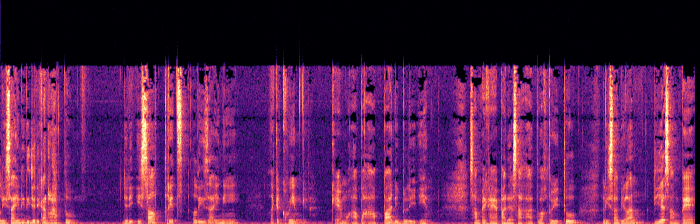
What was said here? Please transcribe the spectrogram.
Lisa ini dijadikan ratu. Jadi Isal treats Lisa ini like a queen gitu. Kayak mau apa-apa dibeliin. Sampai kayak pada saat waktu itu Lisa bilang dia sampai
